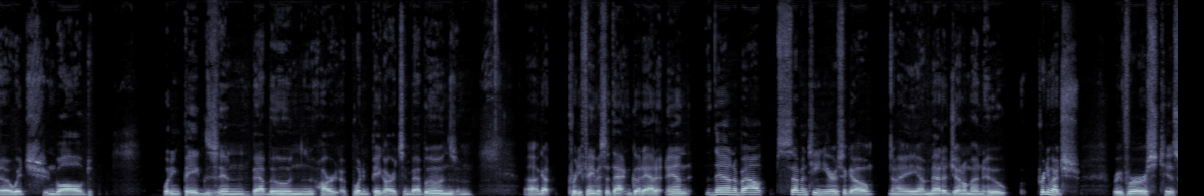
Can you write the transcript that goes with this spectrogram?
uh, which involved putting pigs in baboon heart, uh, putting pig hearts in baboons, and uh, got pretty famous at that and good at it. And then about 17 years ago, I uh, met a gentleman who pretty much reversed his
